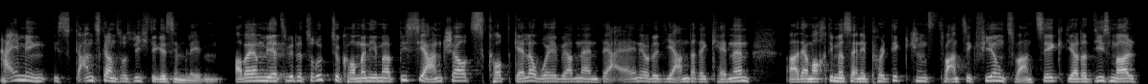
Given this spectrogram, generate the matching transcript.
Timing ist ganz, ganz was Wichtiges im Leben. Aber um jetzt wieder zurückzukommen, ich habe ein bisschen angeschaut, Scott Galloway werden einen, der eine oder die andere kennen. Uh, der macht immer seine Predictions 2024. Die hat er diesmal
